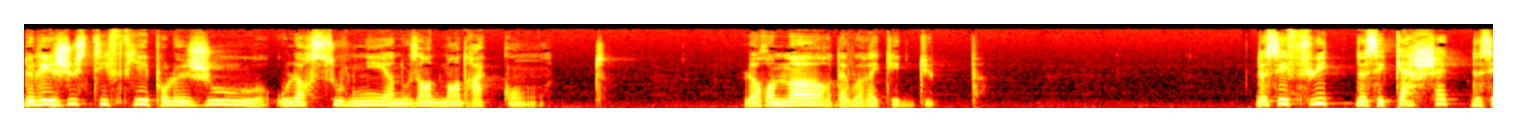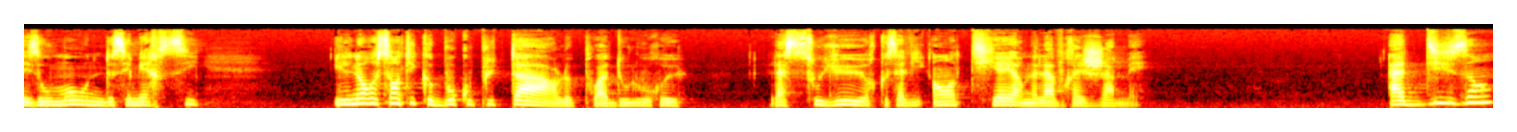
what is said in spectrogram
de les justifier pour le jour où leur souvenir nous en demandera compte. Le remords d'avoir été dupe. De ses fuites, de ses cachettes, de ses aumônes, de ses merci, il ne ressentit que beaucoup plus tard le poids douloureux, la souillure que sa vie entière ne laverait jamais. À dix ans,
